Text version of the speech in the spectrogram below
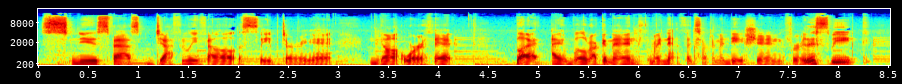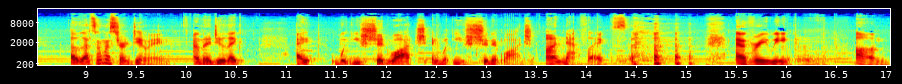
Snooze fest, definitely fell asleep during it. Not worth it. But I will recommend for my Netflix recommendation for this week. Oh, that's what I'm gonna start doing. I'm gonna do like I, what you should watch and what you shouldn't watch on Netflix every week. Um,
